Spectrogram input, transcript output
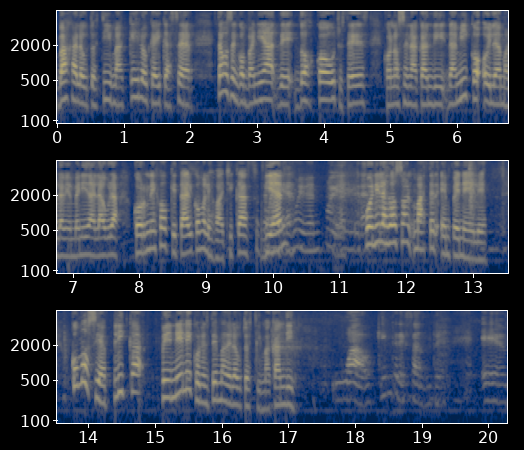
baja la autoestima, qué es lo que hay que hacer. Estamos en compañía de dos coaches, ustedes conocen a Candy D'Amico, hoy le damos la bienvenida a Laura Cornejo. ¿Qué tal? ¿Cómo les va, chicas? ¿Bien? Muy bien. Muy bien. Bueno, y las dos son máster en PNL. ¿Cómo se aplica PNL con el tema de la autoestima, Candy? Wow, qué interesante. Em,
